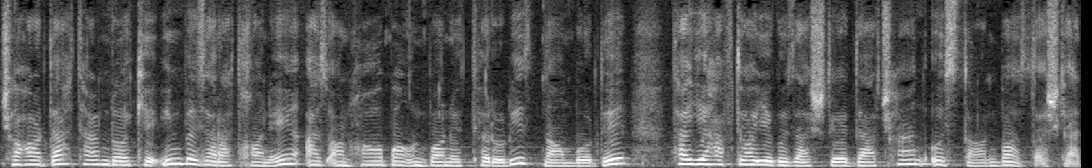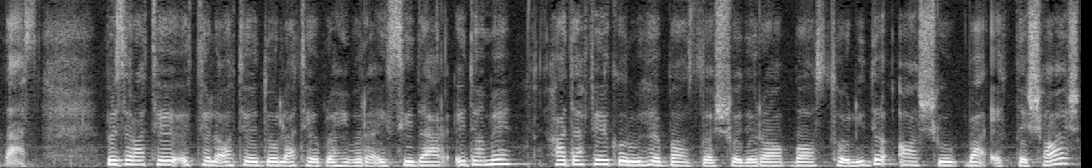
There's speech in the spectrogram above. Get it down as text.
چهارده تن را که این وزارتخانه از آنها با عنوان تروریست نام برده طی هفته های گذشته در چند استان بازداشت کرده است. وزارت اطلاعات دولت ابراهیم رئیسی در ادامه هدف گروه بازداشت شده را باز تولید آشوب و اقتشاش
